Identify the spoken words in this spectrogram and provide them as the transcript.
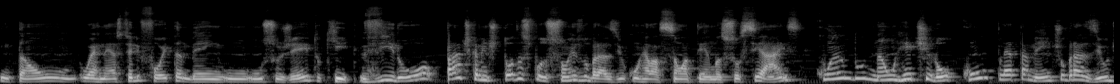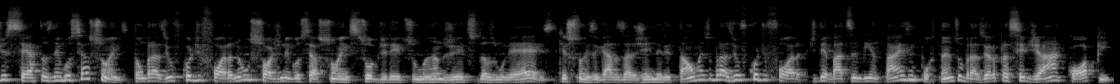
Então, o Ernesto ele foi também um, um, sujeito que virou praticamente todas as posições do Brasil com relação a temas sociais quando não retirou completamente o Brasil de certas negociações. Então o Brasil ficou de fora não só de negociações sobre direitos humanos, direitos das mulheres, questões ligadas a gênero e tal, mas o Brasil ficou de fora de debates ambientais importantes. O Brasil era para sediar a COP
